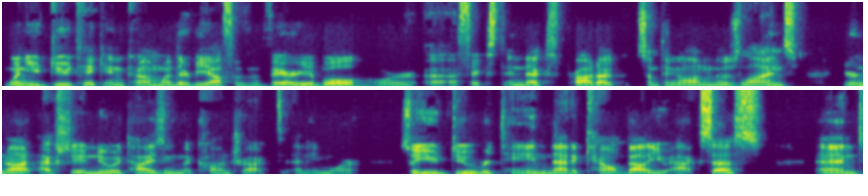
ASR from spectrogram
when you do take income, whether it be off of a variable or a fixed index product, something along those lines, you're not actually annuitizing the contract anymore. So you do retain that account value access. And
